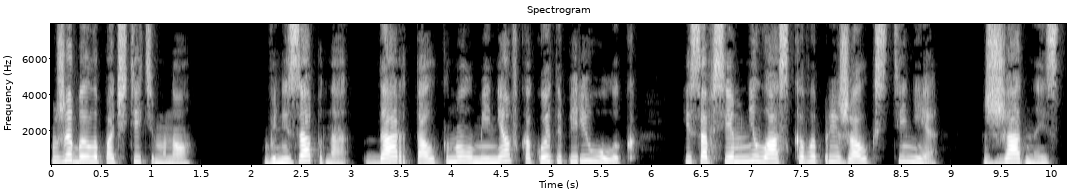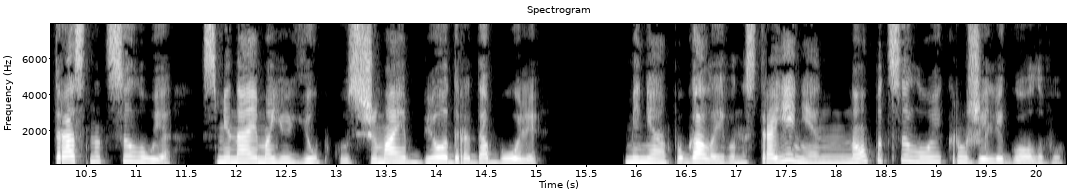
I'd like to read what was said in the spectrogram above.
Уже было почти темно. Внезапно Дар толкнул меня в какой-то переулок и совсем не ласково прижал к стене, жадно и страстно целуя, сминая мою юбку, сжимая бедра до боли. Меня пугало его настроение, но поцелуи кружили голову,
